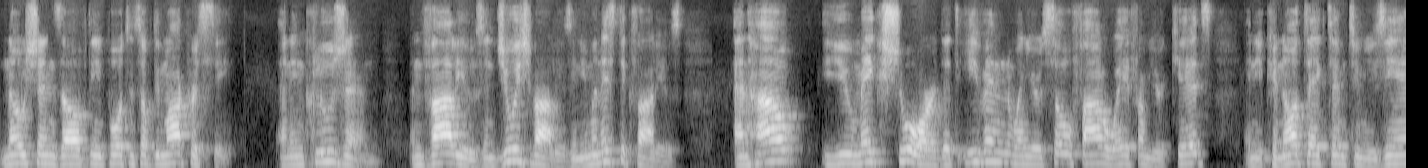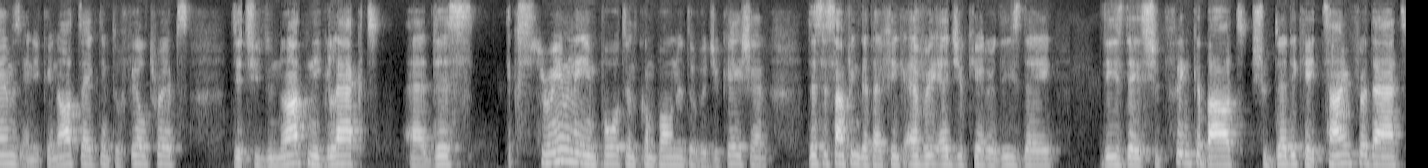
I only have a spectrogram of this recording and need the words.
notions of the importance of democracy and inclusion and values and Jewish values and humanistic values and how you make sure that even when you're so far away from your kids and you cannot take them to museums and you cannot take them to field trips, that you do not neglect uh, this extremely important component of education this is something that I think every educator these day these days should think about, should dedicate time for that.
